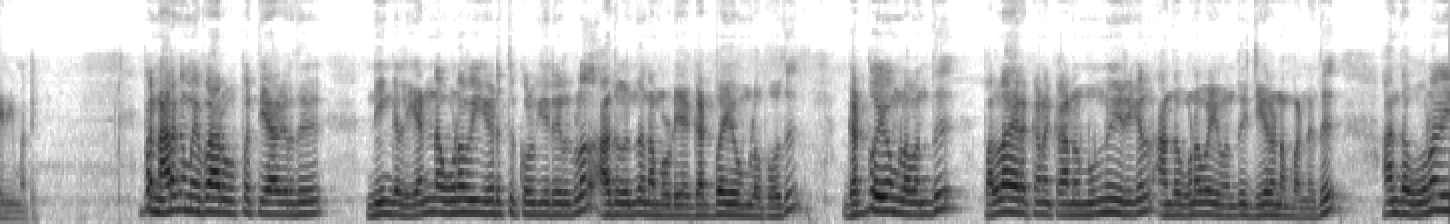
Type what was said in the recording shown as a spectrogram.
தெரிய மாட்டேங்குது. இப்போ நரகம் எவ்வாறு உற்பத்தி ஆகிறது நீங்கள் என்ன உணவை எடுத்துக்கொள்கிறீர்களோ அது வந்து நம்மளுடைய கட்பயோமில் போகுது. கட்பயோமில் வந்து பல்லாயிரக்கணக்கான நுண்ணுயிரிகள் அந்த உணவை வந்து ஜீரணம் பண்ணுது. அந்த உணவை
